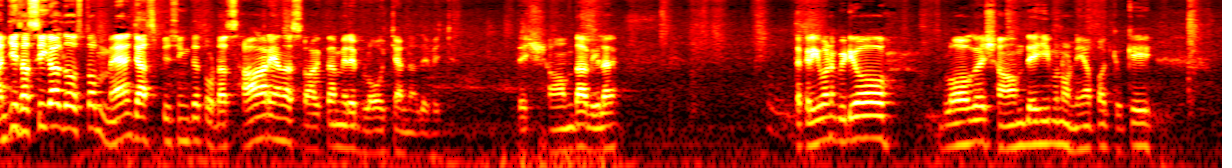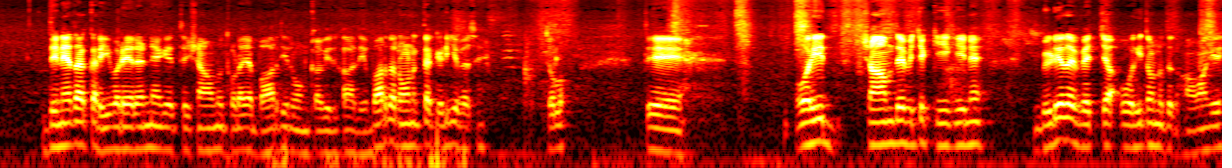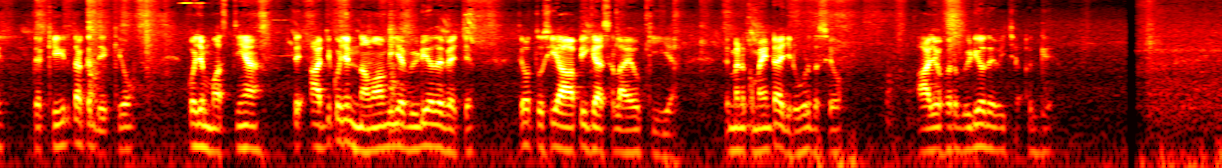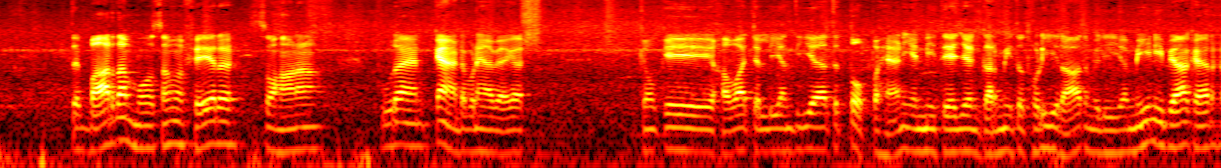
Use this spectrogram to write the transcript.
ਹਾਂਜੀ, ਸਤਿ ਸ਼੍ਰੀ ਅਕਾਲ ਦੋਸਤੋ। ਮੈਂ ਜਸਪ੍ਰੀਤ ਸਿੰਘ ਤੇ ਤੁਹਾਡਾ ਸਾਰਿਆਂ ਦਾ ਸਵਾਗਤ ਹੈ ਮੇਰੇ ਬਲੌਗ ਚੈਨਲ ਦੇ ਵਿੱਚ। ਤੇ ਸ਼ਾਮ ਦਾ ਵੇਲਾ ਹੈ। ਤਕਰੀਬਨ ਵੀਡੀਓ ਬਲੌਗ ਸ਼ਾਮ ਦੇ ਹੀ ਬਣਾਉਨੇ ਆਪਾਂ, ਕਿਉਂਕਿ ਦਿਨੇ ਤਾਂ ਘਰੀ ਵੜੇ ਰਹਿੰਦੇ ਹੈਗੇ ਤੇ ਸ਼ਾਮ ਨੂੰ ਥੋੜਾ ਜਿਹਾ ਬਾਹਰ ਦੀ ਰੌਣਕਾਂ ਵੀ ਦਿਖਾ ਦਈਏ। ਬਾਹਰ ਦਾ ਰੌਣਕ ਤਾਂ ਕਿਹੜੀ ਹੈ ਵੈਸੇ? ਚਲੋ। ਤੇ ਉਹੀ ਸ਼ਾਮ ਦੇ ਵਿੱਚ ਕੀ ਕੀ ਨੇ, ਵੀਡੀਓ ਦੇ ਵਿੱਚ ਉਹੀ ਤੁਹਾਨੂੰ ਦਿਖਾਵਾਂਗੇ। ਤੇ ਅਖੀਰ ਤੱਕ ਦੇਖਿਓ। ਕੁਝ ਮਸਤੀਆਂ ਤੇ ਅੱਜ ਕੁਝ ਨਵਾਂ ਵੀ ਹੈ ਵੀਡੀਓ ਦੇ ਵਿੱਚ। ਤੇ ਉਹ ਤੁਸੀਂ ਆਪ ਹੀ ਗੈਸ ਲਾਇਓ ਕੀ ਆ। ਤੇ ਮੈਨੂੰ ਕਮੈਂਟਾਂ ਜ਼ਰੂਰ ਦੱਸਿਓ। ਆਜੋ ਫਿਰ ਵੀਡੀਓ ਦੇ ਵਿੱਚ ਅੱਗੇ। ਤੇ ਬਾਹਰ ਦਾ ਮੌਸਮ ਫੇਰ ਸੁਹਾਣਾ, ਪੂਰਾ ਐਨ ਘੈਂਟ ਬਣਿਆ ਹੋਇਆ ਹੈਗਾ। ਕਿਉਂਕਿ ਹਵਾ ਚੱਲੀ ਜਾਂਦੀ ਆ ਤੇ ਧੁੱਪ ਹੈ ਨਹੀਂ ਇੰਨੀ ਤੇਜ਼, ਗਰਮੀ ਤੋਂ ਥੋੜੀ ਜਿਹੀ ਰਾਹਤ ਮਿਲੀ ਆ। ਮੀਂਹ ਨਹੀਂ ਪਿਆ, ਖੈਰ।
